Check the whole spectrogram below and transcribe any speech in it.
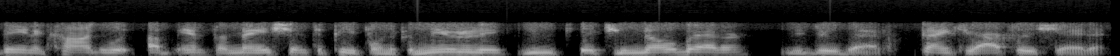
being a conduit of information to people in the community. You, if you know better, you do better. Thank you. I appreciate it.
